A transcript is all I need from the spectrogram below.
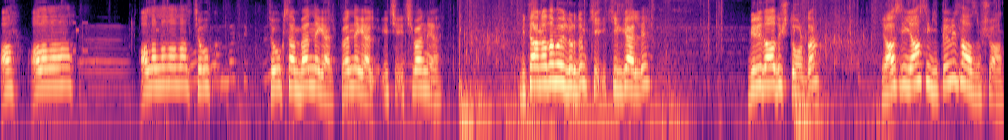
Al al al al. Ee, Al al al al al çabuk. Çabuk sen benle gel. Benle gel. İç iç benle gel. Bir tane adam öldürdüm ki kill geldi. Biri daha düştü orada. Yasin Yasin gitmemiz lazım şu an.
